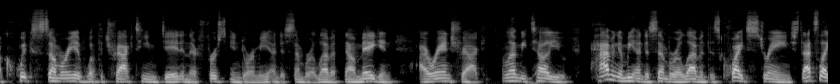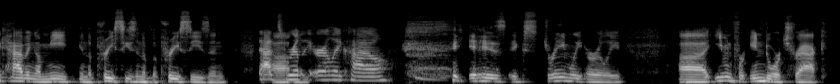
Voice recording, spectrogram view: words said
a quick summary of what the track team did in their first indoor meet on December 11th. Now, Meagan, I ran track. And let me tell you, having a meet on December 11th is quite strange. That's like having a meet in the preseason of the preseason. That's um, really early, Kyle. it is extremely early, uh, even for indoor track,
